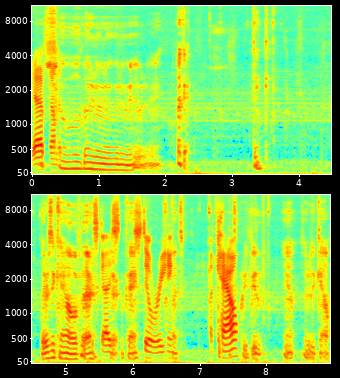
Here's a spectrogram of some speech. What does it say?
Yeah, I've it. Okay. Think. There's a cow over there. This guy's There, okay. still reading. That's A cow? creepy. Yeah, there's a cow.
